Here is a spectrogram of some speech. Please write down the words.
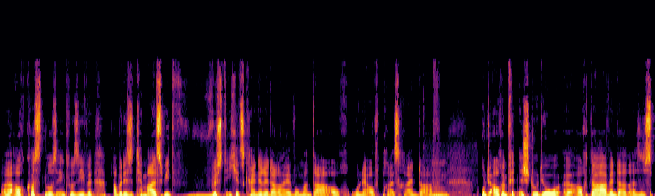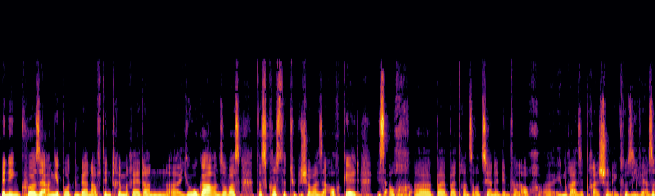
äh, auch kostenlos inklusive, aber diese Thermalsuite wüsste ich jetzt keine Reederei, wo man da auch ohne Aufpreis rein darf. Mhm. Und auch im Fitnessstudio, äh, auch da, wenn da also Spinning-Kurse angeboten werden auf den Trimrädern, äh, Yoga und sowas, das kostet typischerweise auch Geld, ist auch äh, bei, bei Transozean in dem Fall auch äh, im Reisepreis schon inklusive. Also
